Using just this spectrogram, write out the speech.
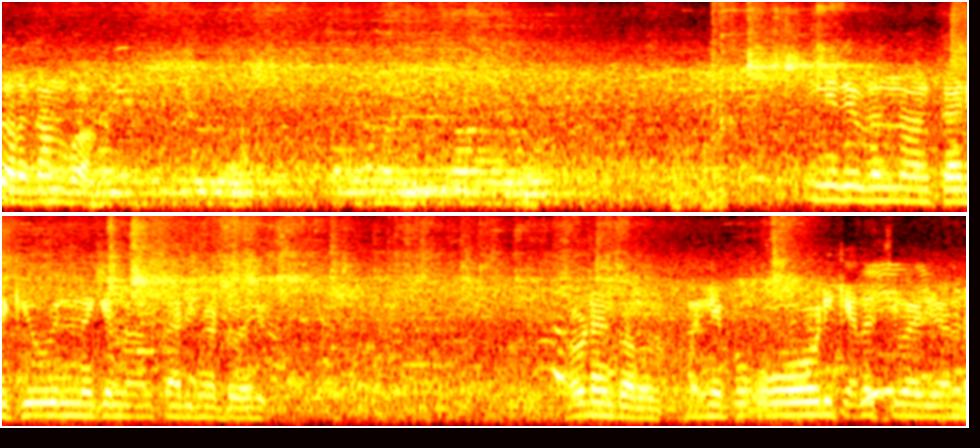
തുറക്കാൻ പോവാം. ഇത് ഇവിടെ നിന്ന് ആൾക്കാർ ക്യൂവിൽ നിൽക്കുന്ന ആൾക്കാർ ഇങ്ങോട്ട് വരും. അവിടെ തുറന്നു. അതിനിപ്പോൾ ഓടി കിതച്ച് വരികണ്ട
